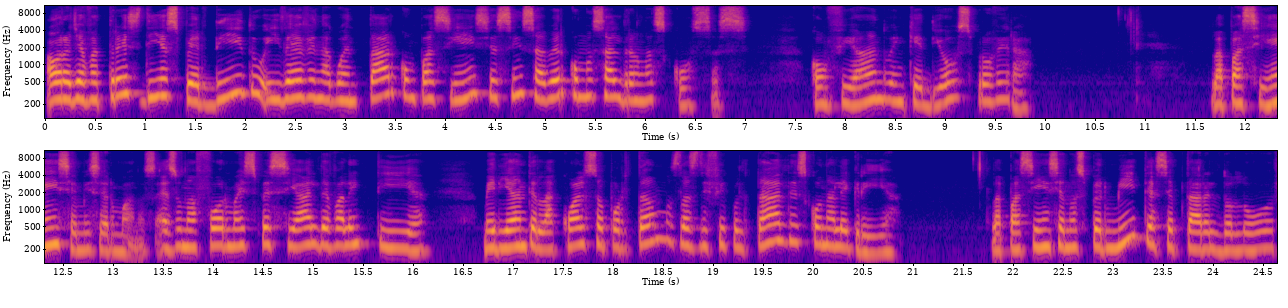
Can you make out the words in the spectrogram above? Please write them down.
Ahora lleva tres días perdido y deben aguantar con paciencia sin saber cómo saldrán las cosas, confiando en que Dios proveerá. La paciencia, mis hermanos, es una forma especial de valentía, mediante la cual soportamos las dificultades con alegría. La paciencia nos permite aceptar el dolor,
